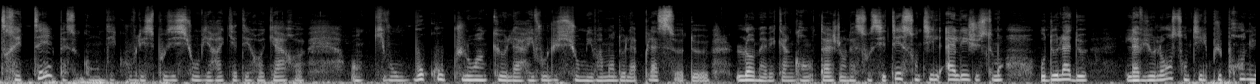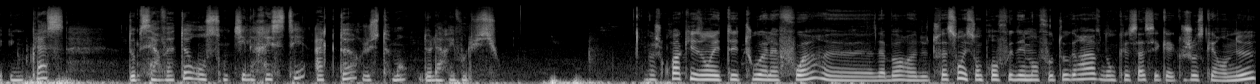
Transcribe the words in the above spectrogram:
traités, parce que quand on découvre l'exposition, on verra qu'il y a des regards euh, qui vont beaucoup plus loin que la révolution, mais vraiment de la place de l'homme avec un grand âge dans la société. Sont-ils allés justement au-delà de la violence? Ont-ils pu prendre une place d'observateurs ou sont-ils restés acteurs justement de la révolution? Je crois qu'ils ont été tout à la fois. Euh, d'abord, de toute façon, ils sont profondément photographes, donc ça, c'est quelque chose qui est en eux.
